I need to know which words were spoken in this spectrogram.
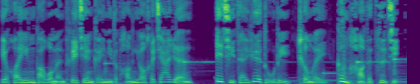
也欢迎把我们推荐给你的朋友和家人，一起在阅读里成为更好的自己。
